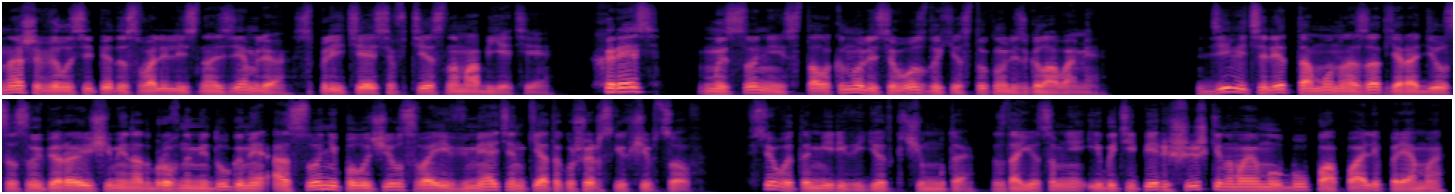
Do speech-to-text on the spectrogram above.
Наши велосипеды свалились на землю, сплетясь в тесном объятии. Хрясь! Мы с Соней столкнулись в воздухе, стукнулись головами. Девять лет тому назад я родился с выпирающими надбровными дугами, а Сони получил свои вмятинки от акушерских щипцов. Все в этом мире ведет к чему-то, сдается мне, ибо теперь шишки на моем лбу попали прямо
